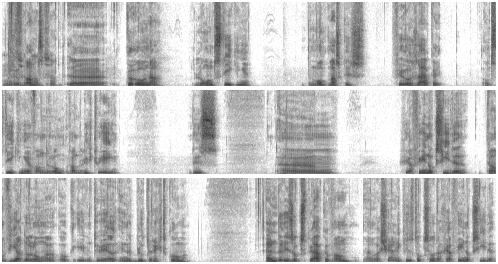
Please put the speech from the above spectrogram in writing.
verband, uh, corona, longontstekingen, de mondmaskers veroorzaken ontstekingen van de, long, van de luchtwegen. Dus um, grafeenoxide kan via de longen ook eventueel in het bloed terechtkomen. En er is ook sprake van, en waarschijnlijk is het ook zo, dat grafeenoxide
